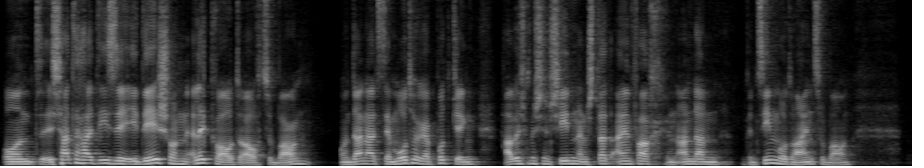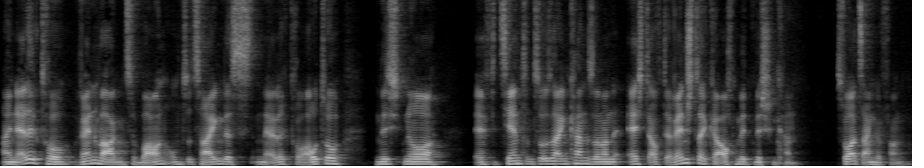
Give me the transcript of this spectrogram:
Und ich hatte halt diese Idee, schon ein Elektroauto aufzubauen. Und dann, als der Motor kaputt ging, habe ich mich entschieden, anstatt einfach einen anderen Benzinmotor einzubauen, einen Elektro-Rennwagen zu bauen, um zu zeigen, dass ein Elektroauto nicht nur effizient und so sein kann, sondern echt auf der Rennstrecke auch mitmischen kann. So hat es angefangen.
